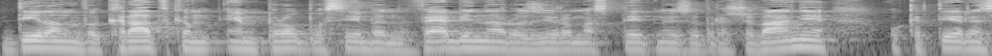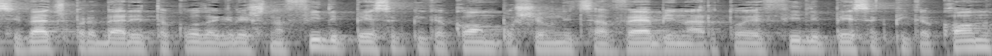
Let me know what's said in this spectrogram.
delam v kratkem en prav poseben webinar oziroma spletno izobraževanje, o katerem si več preberi tako, da greš na filipesek.com pošiljnica webinar. To je filipesek.com.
